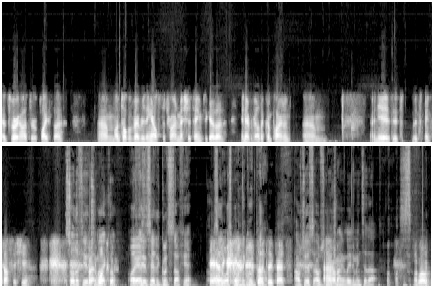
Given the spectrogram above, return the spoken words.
It's very hard to replace that. Um, on top of everything else, to try and mesh a team together in every other component. Um, and yeah, it's it's been tough this year. So the future, But what's Michael. Oh, he the hasn't said the good stuff yet. Yeah, So what's been the good Don't part? do. I was just I was going to Um, try and lead him into that. Well,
